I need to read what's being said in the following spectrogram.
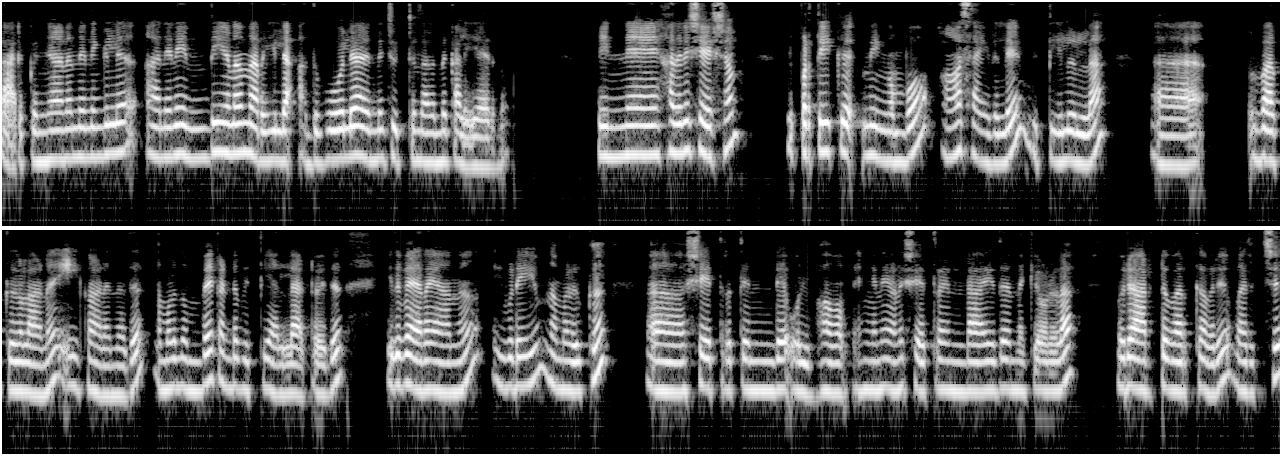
താരക്കുഞ്ഞാണെന്നുണ്ടെങ്കിൽ ആനനെ എന്ത് ചെയ്യണമെന്ന് അറിയില്ല അതുപോലെ അതിന് ചുറ്റും നടന്ന് കളിയായിരുന്നു. പിന്നെ അതിനുശേഷം ഇപ്പുറത്തേക്ക് നീങ്ങുമ്പോൾ ആ സൈഡിലെ ഭിത്തിയിലുള്ള വർക്കുകളാണ് ഈ കാണുന്നത്. നമ്മൾ മുമ്പേ കണ്ട ഭിത്തിയല്ല കേട്ടോ ഇത്. ഇത് വേറെയാണ്. ഇവിടെയും നമ്മൾക്ക് ആ, ക്ഷേത്രത്തിന്റെ ഉത്ഭവം എങ്ങനെയാണ് ക്ഷേത്രം ഉണ്ടായത് എന്നൊക്കെയുള്ള ഒരു ആർട്ട് വർക്ക് അവർ വരച്ച്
